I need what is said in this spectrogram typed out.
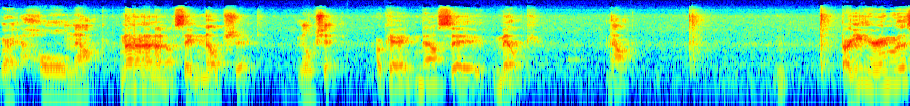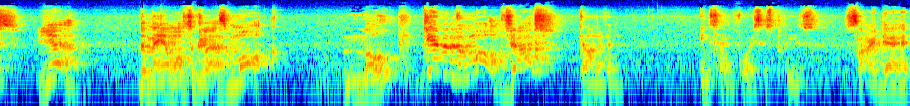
Right, whole milk. No, no, no, no, no. Say milkshake. Milkshake. Okay, now say milk. Milk. Are you hearing this? Yeah. The man wants a glass of milk. Milk? Give him the milk, Josh. Donovan, inside voices, please. Sorry, Dad.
